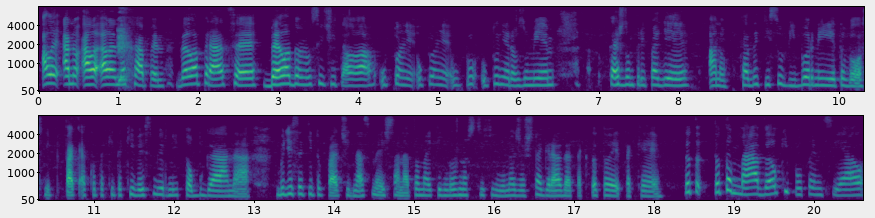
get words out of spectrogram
Ale áno, ale, ale nechápem. Veľa práce, Bela Donu si čítala, úplne, úplne, úplne, úplne rozumiem. V každom prípade, áno, kadeti sú výborní, je to vlastne fakt ako taký, taký vesmírny Top Gun a bude sa ti to páčiť, nasmeješ sa na tom, aj keď možno sci-fi nemáš až tak ráda, tak toto je také, toto, toto má veľký potenciál,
